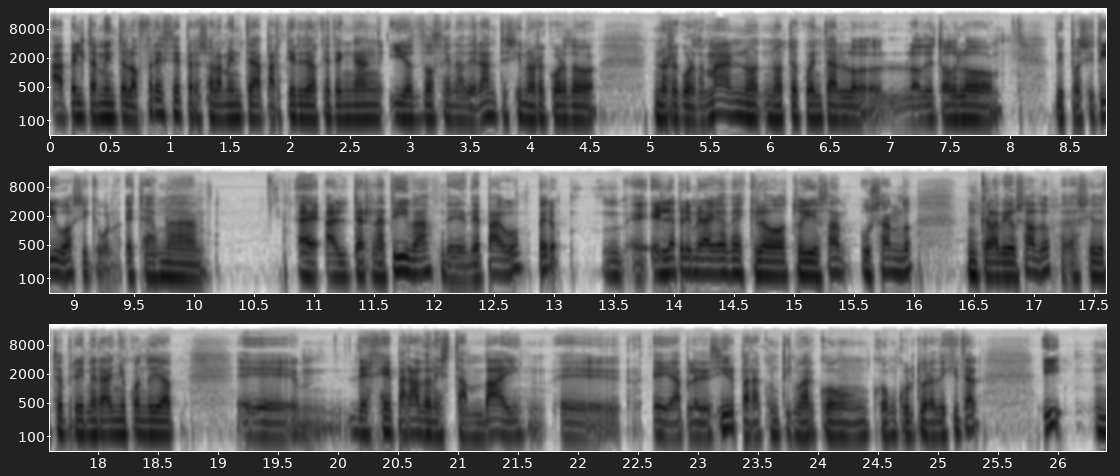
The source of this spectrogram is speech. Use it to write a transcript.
Apple también te lo ofrece, pero solamente a partir de los que tengan iOS 12 en adelante, si no recuerdo, no recuerdo mal, no, te cuentan lo, de todos los dispositivos, así que bueno, esta es una eh, alternativa de, pago, pero mm, es la primera vez que lo estoy usando, nunca lo había usado, ha sido este primer año cuando ya eh, dejé parado en stand-by, eh, Apple decir, para continuar con, con cultura digital, y mm,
